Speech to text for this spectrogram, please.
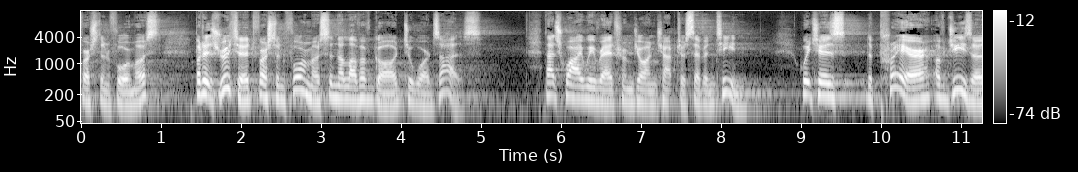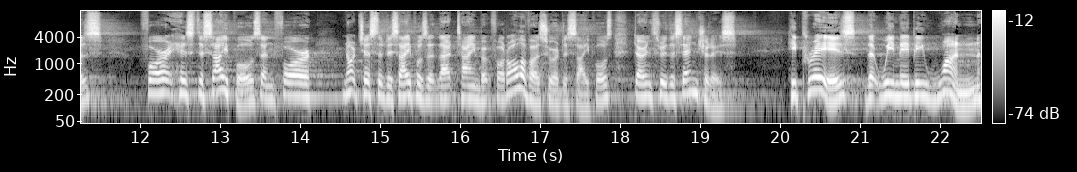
first and foremost, but it's rooted first and foremost in the love of God towards us. That's why we read from John chapter 17, which is the prayer of Jesus for his disciples and for not just the disciples at that time, but for all of us who are disciples down through the centuries. He prays that we may be one,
